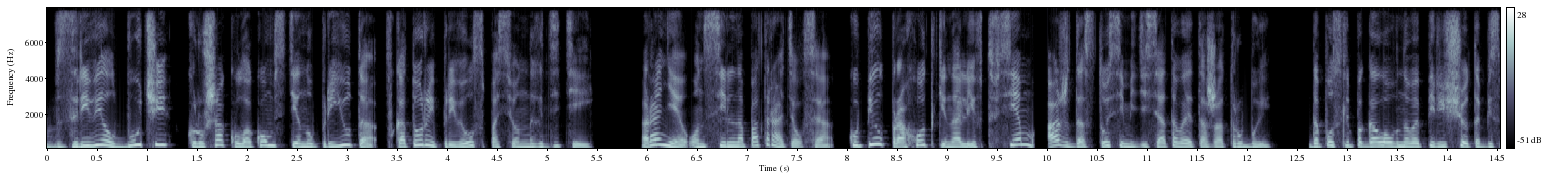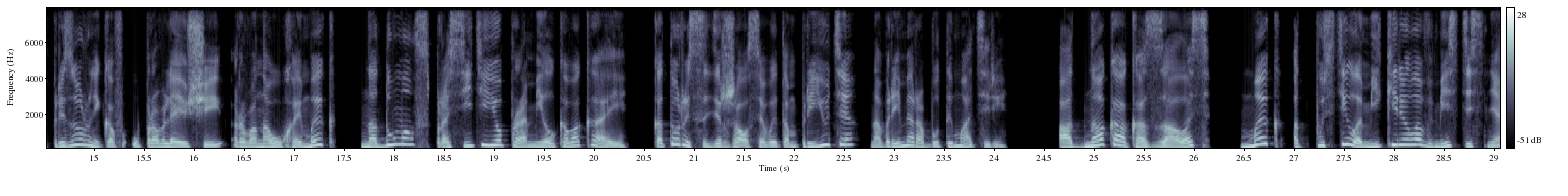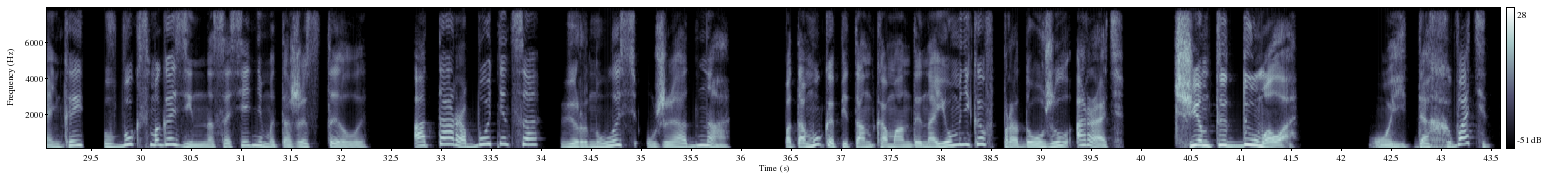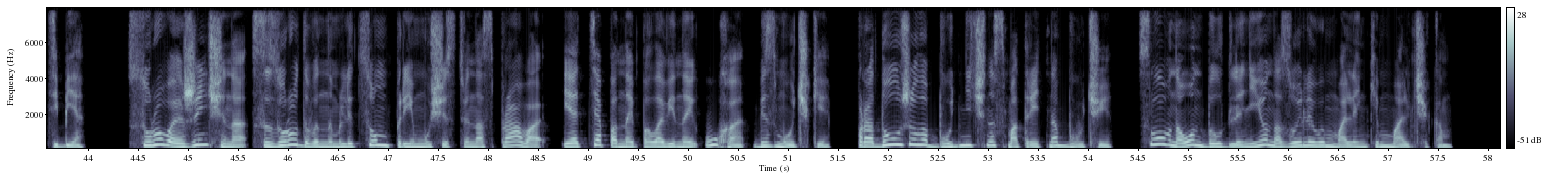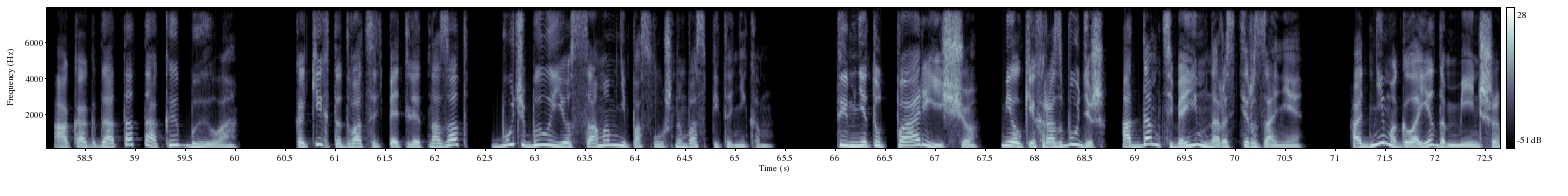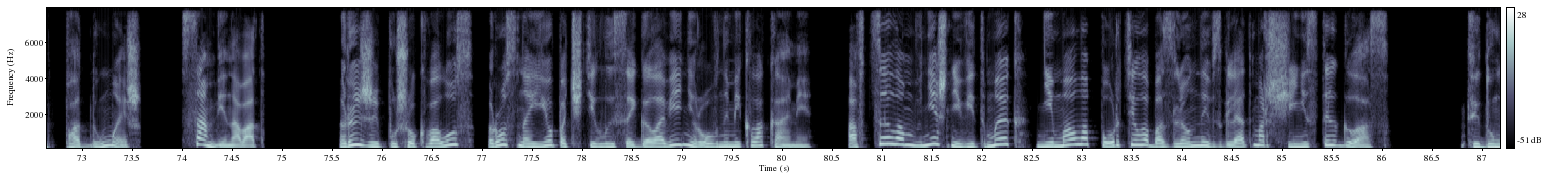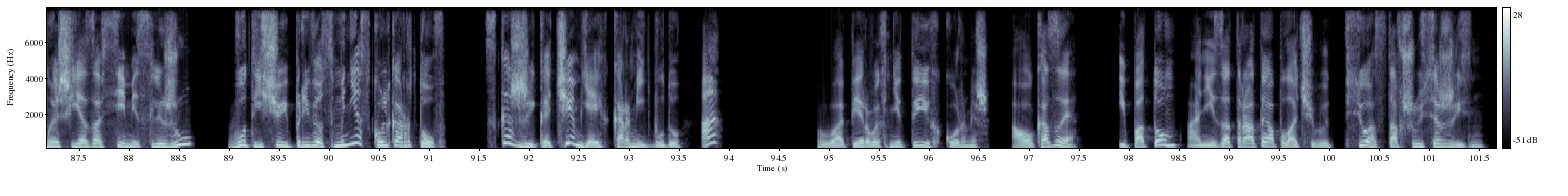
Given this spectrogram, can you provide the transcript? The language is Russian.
Взревел Бучи, круша кулаком стену приюта, в который привел спасенных детей. Ранее он сильно потратился, купил проходки на лифт всем аж до 170 этажа трубы. Да после поголовного пересчета беспризорников управляющий рваноухой Мэг надумал спросить ее про мелкого Каи, который содержался в этом приюте на время работы матери. Однако оказалось, Мэг отпустила Микерила вместе с нянькой в бокс-магазин на соседнем этаже Стеллы, а та работница вернулась уже одна. Потому капитан команды наемников продолжил орать. «Чем ты думала?» «Ой, да хватит тебе!» Суровая женщина с изуродованным лицом преимущественно справа и оттяпанной половиной уха без мочки продолжила буднично смотреть на Бучи, словно он был для нее назойливым маленьким мальчиком. А когда-то так и было. Каких-то 25 лет назад Буч был ее самым непослушным воспитанником. «Ты мне тут поори еще. Мелких разбудишь, отдам тебя им на растерзание. Одним аглоедом меньше, подумаешь. Сам виноват. Рыжий пушок волос рос на ее почти лысой голове неровными клоками. А в целом внешний вид Мэг немало портил обозленный взгляд морщинистых глаз. «Ты думаешь, я за всеми слежу? Вот еще и привез мне сколько ртов. Скажи-ка, чем я их кормить буду, а?» «Во-первых, не ты их кормишь, а ОКЗ. И потом они затраты оплачивают всю оставшуюся жизнь.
